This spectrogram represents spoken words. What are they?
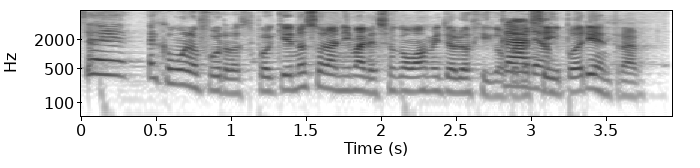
Sí, es como unos furros, porque no son animales, son como más mitológicos, Claro. pero sí, podría entrar.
